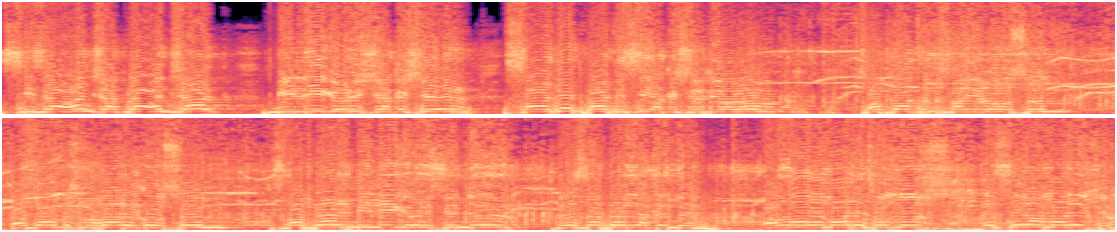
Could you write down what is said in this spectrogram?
size ancak ve ancak milli görüş yakışır, Saadet Partisi yakışır diyorum. Toplantımız hayırlı olsun, kazamız mübarek olsun. Zafer milli görüşündür ve zafer yakındır. Allah'a emanet olunuz. Esselamu Aleyküm.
